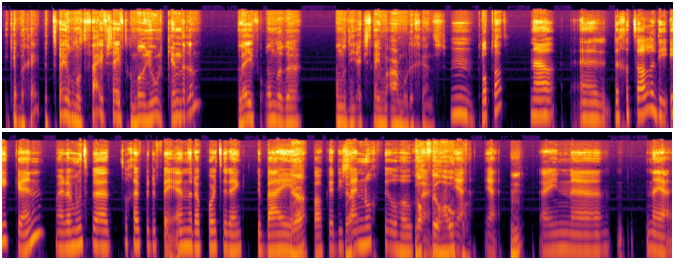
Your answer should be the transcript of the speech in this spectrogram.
ik heb begrepen, 275 miljoen kinderen leven onder, de, onder die extreme armoedegrens. Hmm. Klopt dat? Nou, uh, de getallen die ik ken, maar dan moeten we toch even de VN-rapporten denk ik erbij uh, pakken. Die ja. zijn nog veel hoger. Nog veel hoger. Ja, ja. Hm. daarin uh, nou ja,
